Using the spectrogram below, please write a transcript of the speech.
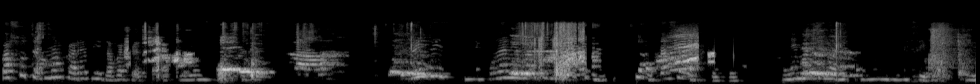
פשוט אתמול קרה לי דבר כזה. אני אמרתי, אני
